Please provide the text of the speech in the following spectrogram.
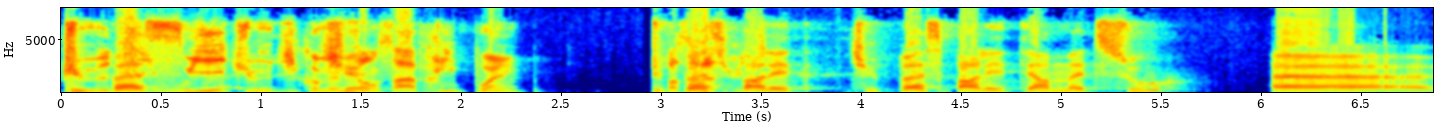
Tu me passes- dis oui, tu me dis combien tu- de temps ça a pris, point. tu passes par les tu passes par les terres Matsu. euh,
